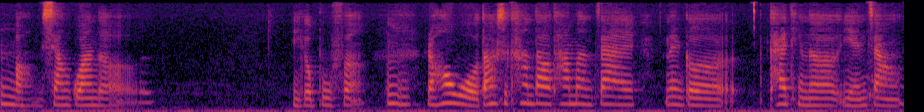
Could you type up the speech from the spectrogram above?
嗯相关的。一个部分，嗯，然后我当时看到他们在那个开庭的演讲，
